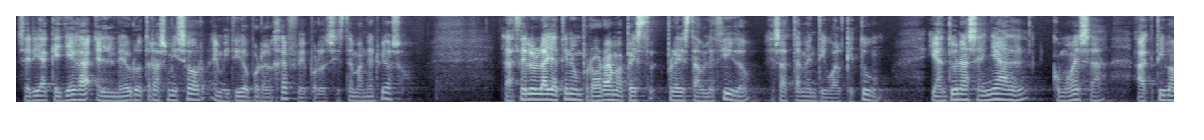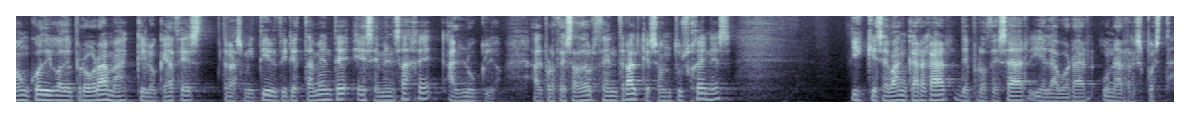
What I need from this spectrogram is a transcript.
sería que llega el neurotransmisor emitido por el jefe, por el sistema nervioso. La célula ya tiene un programa preestablecido, exactamente igual que tú, y ante una señal como esa, activa un código de programa que lo que hace es transmitir directamente ese mensaje al núcleo, al procesador central que son tus genes, y que se va a encargar de procesar y elaborar una respuesta.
